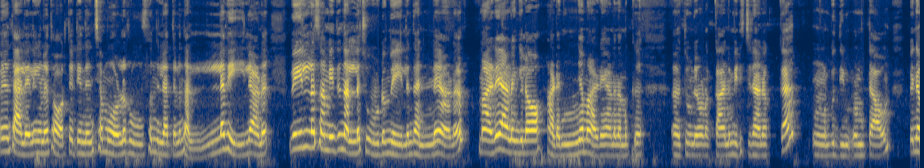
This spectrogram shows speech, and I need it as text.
അപ്പോൾ ഞാൻ തലയിൽ ഇങ്ങനെ തോർത്തിട്ടിന്ന് വെച്ചാൽ മുകളിൽ റൂഫൊന്നും ഇല്ലാത്തതുകൊണ്ട് നല്ല വെയിലാണ്. വെയിലുള്ള സമയത്ത് നല്ല ചൂടും വെയിലും തന്നെയാണ്. മഴയാണെങ്കിലോ അടഞ്ഞ മഴയാണ് നമുക്ക് തുണി ഉണക്കാനും വിരിച്ചിടാനൊക്കെ ബുദ്ധിമുട്ടാവും. പിന്നെ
